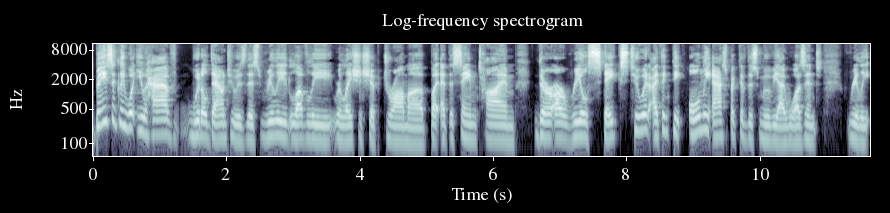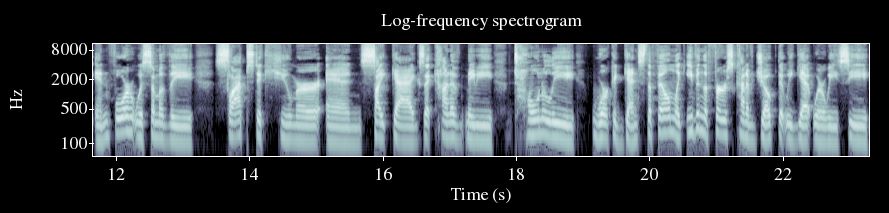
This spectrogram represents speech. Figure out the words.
basically what you have whittled down to is this really lovely relationship drama but at the same time there are real stakes to it i think the only aspect of this movie i wasn't really in for was some of the slapstick humor and sight gags that kind of maybe tonally work against the film like even the first kind of joke that we get where we see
